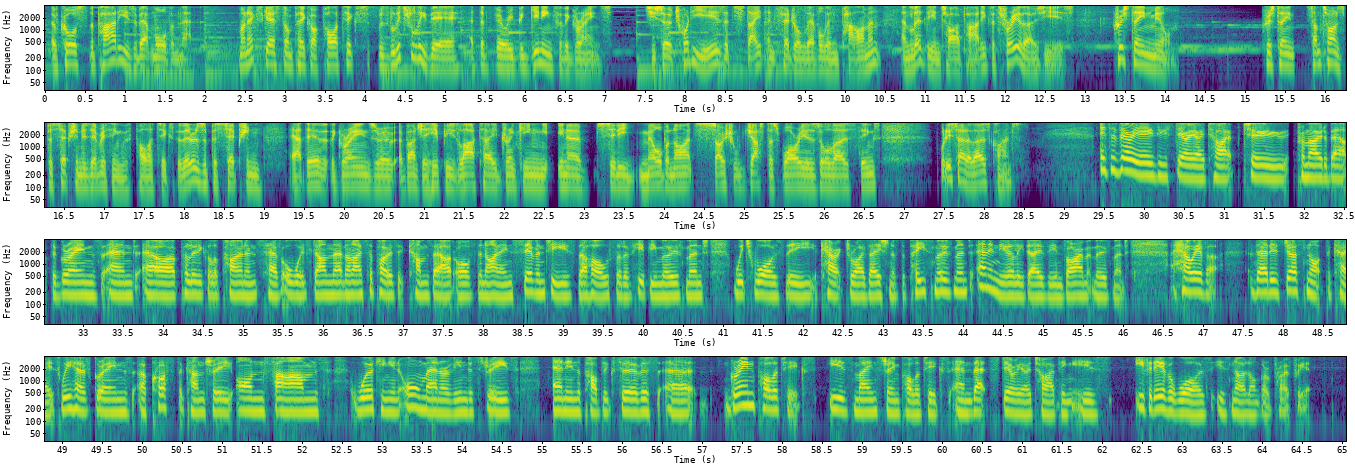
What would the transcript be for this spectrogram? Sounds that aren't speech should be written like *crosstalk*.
Of course, the party is about more than that. My next guest on Peacock Politics was literally there at the very beginning for the Greens. She served 20 years at state and federal level in Parliament and led the entire party for three of those years. Christine Milne. Christine, sometimes perception is everything with politics, but there is a perception out there that the Greens are a bunch of hippies, latte drinking, inner city Melbourneites, social justice warriors, all those things. What do you say to those claims? It's a very easy stereotype to promote about the Greens, and our political opponents have always done that. And I suppose it comes out of the 1970s, the whole sort of hippie movement, which was the characterisation of the peace movement, and in the early days, the environment movement. However, that is just not the case. We have Greens across the country on farms, working in all manner of industries and in the public service. Uh, green politics is mainstream politics, and that stereotyping is, if it ever was, is no longer appropriate.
